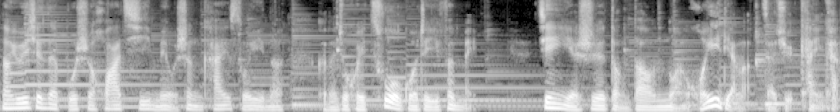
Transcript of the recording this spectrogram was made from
那由于现在不是花期，没有盛开，所以呢，可能就会错过这一份美。建议也是等到暖和一点了再去看一看。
